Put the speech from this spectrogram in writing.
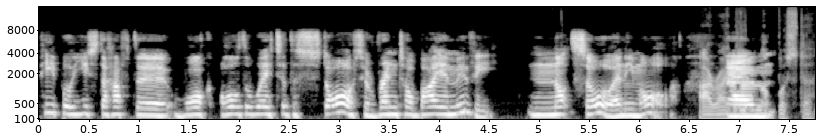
People used to have to walk all the way to the store to rent or buy a movie. Not so anymore. I write Um, blockbuster.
